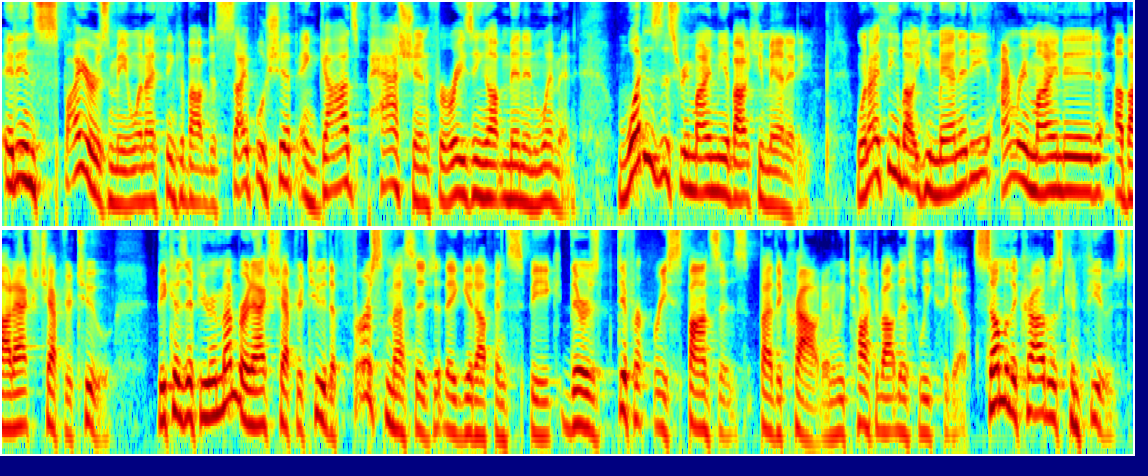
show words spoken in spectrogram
It inspires me when I think about discipleship and God's passion for raising up men and women. What does this remind me about humanity? When I think about humanity, I'm reminded about Acts chapter 2 because if you remember in Acts chapter 2, the first message that they get up and speak, there's different responses by the crowd. And we talked about this weeks ago. Some of the crowd was confused.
